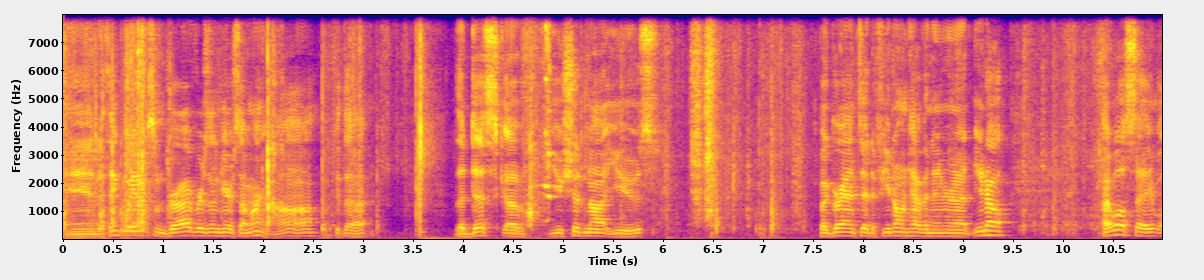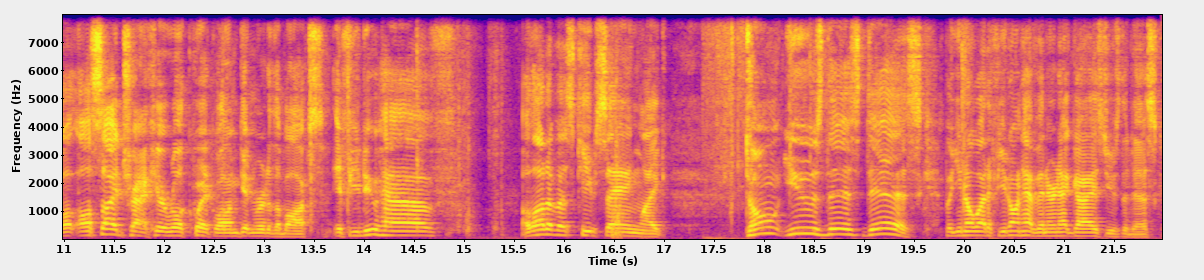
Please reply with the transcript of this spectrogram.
And I think we have some drivers in here somewhere. Ah, look at that. The disc of you should not use. But granted, if you don't have an internet, you know, I will say, well, I'll sidetrack here real quick while I'm getting rid of the box. If you do have, a lot of us keep saying like, don't use this disc. But you know what? If you don't have internet, guys, use the disc.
